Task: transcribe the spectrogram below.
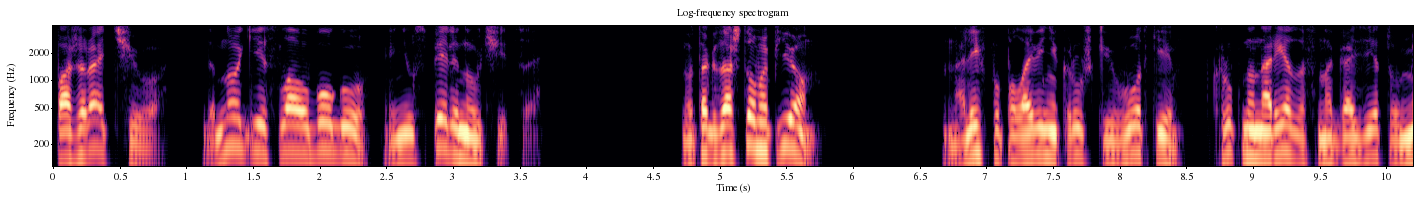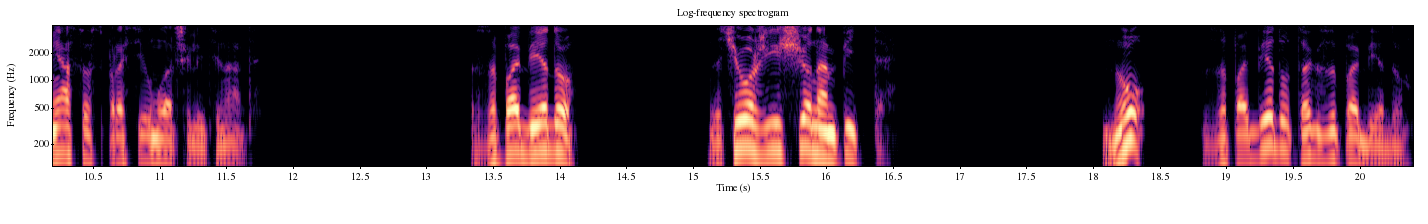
пожрать чего. Да многие, слава богу, и не успели научиться. Ну так за что мы пьем? Налив по половине кружки водки, крупно нарезав на газету мясо, спросил младший лейтенант. «За победу! За чего же еще нам пить-то?» «Ну, за победу так за победу»,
